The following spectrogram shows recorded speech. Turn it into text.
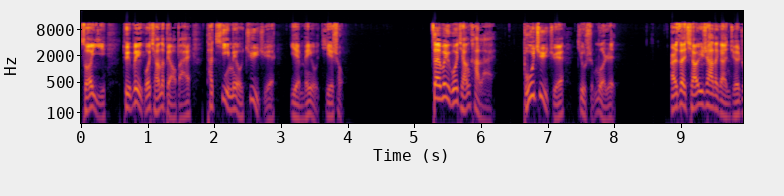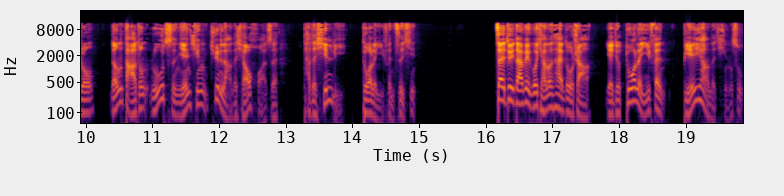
所以对魏国强的表白，他既没有拒绝，也没有接受。在魏国强看来。不拒绝就是默认，而在乔伊莎的感觉中，能打动如此年轻俊朗的小伙子，他的心里多了一份自信，在对待魏国强的态度上，也就多了一份别样的情愫。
